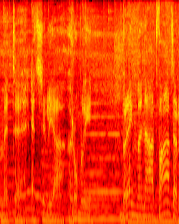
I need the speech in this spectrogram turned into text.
samen met uh, Edcilia Romley. Breng me naar het water.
